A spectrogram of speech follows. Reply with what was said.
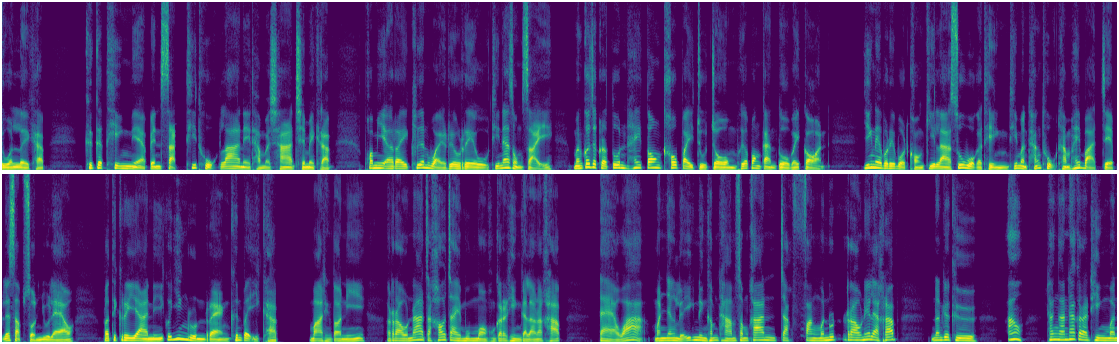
ล้วนๆเลยครับ คือกระทิงเนี่ยเป็นสัตว์ที่ถูกล่าในธรรมชาติใช่ไหมครับพอมีอะไรเคลื่อนไหวเร็วๆที่น่าสงสัย มันก็จะกระตุ้นให้ต้องเข้าไปจู่โจม เพื่อป้องกันตัวไว้ก่อน ยิ่งในบริบทของกีฬาสู้วัวกระทิงที่มันทั้งถูกทำให้บาดเจ็บและสับสนอยู่แล้ว ปฏิกิริยานี้ก็ยิ่งรุนแรงขึ้นไปอีกครับ มาถึงตอนนี้เราน่าจะเข้าใจมุมมองของกระทิงกันแล้วนะครับ แต่ว่ามันยังเหลืออีกหนึ่งคำถามสำคัญจากฝั่งมนุษย์เรานี่แหละครับ นั่นก็คืออ้าวถ้างั้นถ้ากระทิงมัน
